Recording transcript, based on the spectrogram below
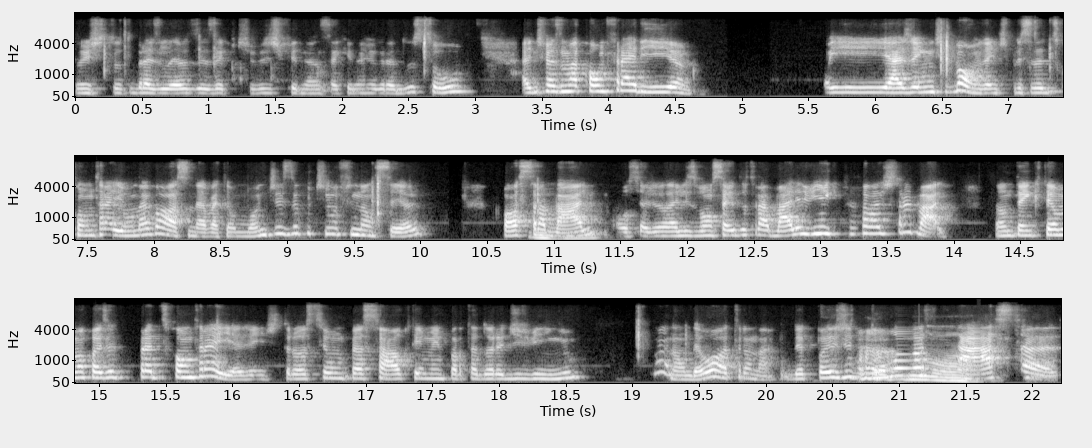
do Instituto Brasileiro dos Executivos de Finanças aqui no Rio Grande do Sul. A gente fez uma confraria. E a gente, bom, a gente precisa descontrair um negócio, né? Vai ter um monte de executivo financeiro pós-trabalho, uhum. ou seja, eles vão sair do trabalho e vir aqui para falar de trabalho. Então tem que ter uma coisa para descontrair. A gente trouxe um pessoal que tem uma importadora de vinho não deu outra, né? Depois de duas nossa. taças,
